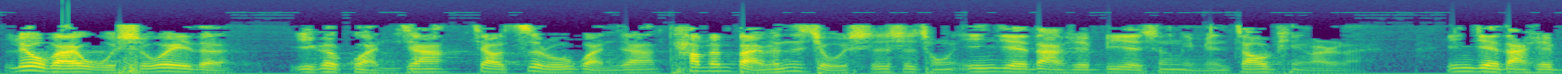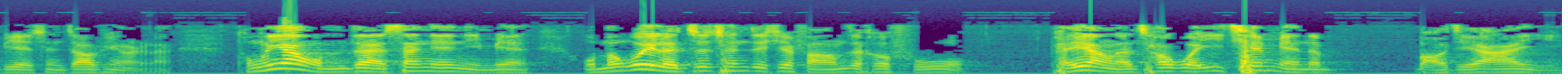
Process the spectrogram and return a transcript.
六百五十位的一个管家，叫自如管家。他们百分之九十是从应届大学毕业生里面招聘而来，应届大学毕业生招聘而来。同样，我们在三年里面，我们为了支撑这些房子和服务，培养了超过一千名的保洁阿姨，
